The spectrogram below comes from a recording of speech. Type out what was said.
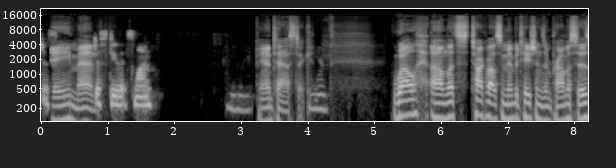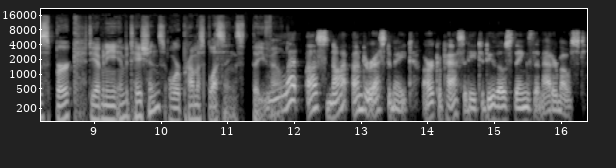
just amen. just do this one. Fantastic. Yeah. Well, um, let's talk about some invitations and promises. Burke, do you have any invitations or promise blessings that you found? Let us not underestimate our capacity to do those things that matter most.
